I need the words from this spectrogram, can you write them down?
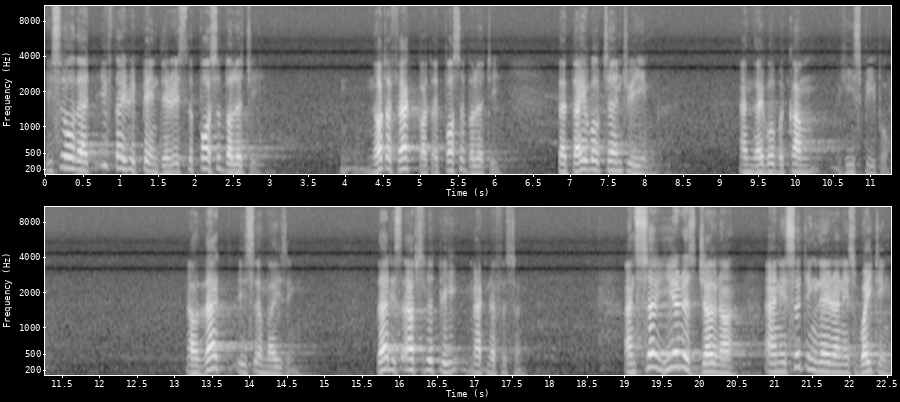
he saw that if they repent, there is the possibility, not a fact, but a possibility that they will turn to Him and they will become His people. Now, that is amazing. That is absolutely magnificent. And so here is Jonah, and he's sitting there and he's waiting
